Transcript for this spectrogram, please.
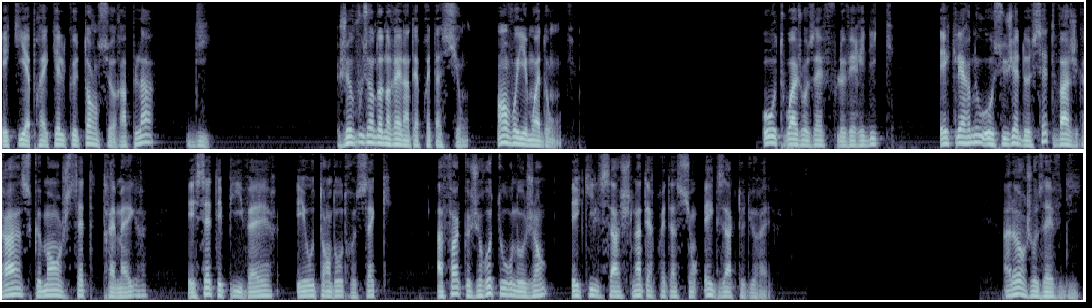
et qui après quelque temps se rappela, dit Je vous en donnerai l'interprétation, envoyez-moi donc. Ô toi, Joseph, le véridique, éclaire-nous au sujet de sept vaches grasses que mangent sept très maigres, et sept épis verts, et autant d'autres secs, afin que je retourne aux gens et qu'ils sachent l'interprétation exacte du rêve. Alors Joseph dit,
